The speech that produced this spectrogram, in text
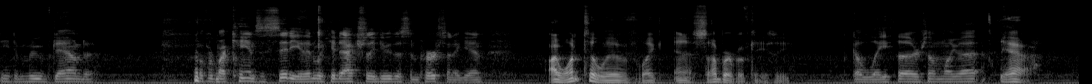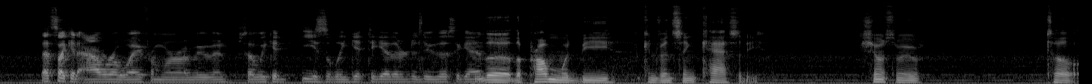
Need to move down to over by Kansas City, then we could actually do this in person again. I want to live like in a suburb of KC. Like Olathe or something like that. Yeah. That's like an hour away from where I'm moving, so we could easily get together to do this again. The the problem would be convincing Cassidy. She wants to move to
